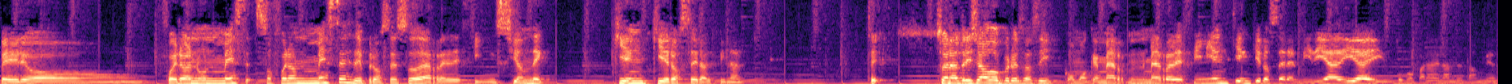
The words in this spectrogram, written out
pero fueron un mes, fueron meses de proceso de redefinición de quién quiero ser al final. Sí, suena trillado, pero es así, como que me, me redefiní en quién quiero ser en mi día a día y un poco para adelante también.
